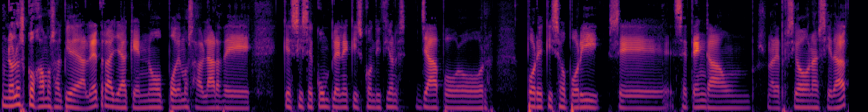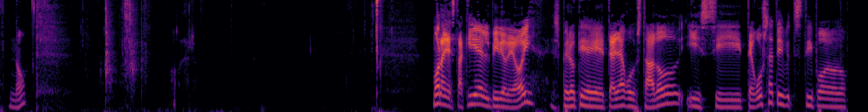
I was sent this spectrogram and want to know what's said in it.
no los cojamos al pie de la letra, ya que no podemos hablar de que si se cumplen X condiciones ya por, por X o por Y se, se tenga pues una depresión, ansiedad, ¿no? Bueno, y hasta aquí el vídeo de hoy. Espero que te haya gustado y si te gusta este tipo...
